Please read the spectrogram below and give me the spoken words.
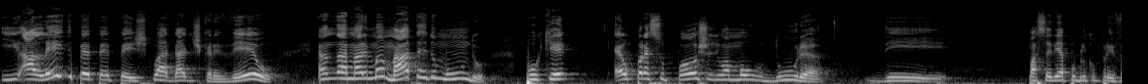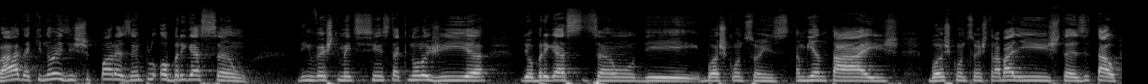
E a lei de PPPs que o Haddad escreveu é uma das maiores mamatas do mundo, porque é um pressuposto de uma moldura de parceria público-privada, que não existe, por exemplo, obrigação de investimento em ciência e tecnologia, de obrigação de boas condições ambientais, boas condições trabalhistas e tal.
